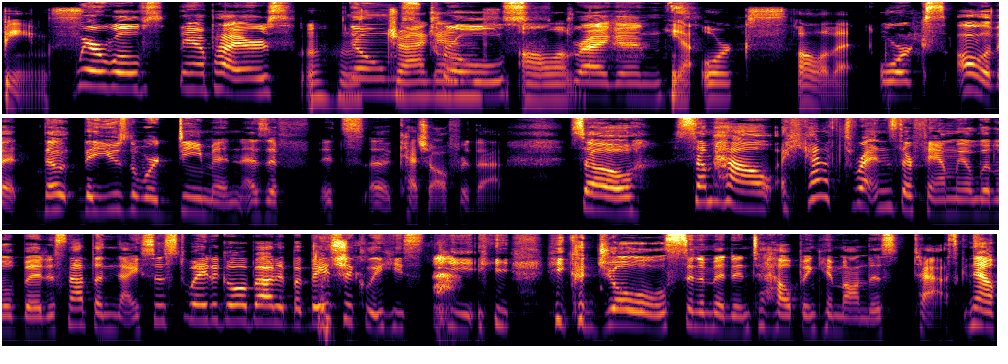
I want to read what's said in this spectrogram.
beings. Werewolves, vampires, Mhm. gnomes, Dragons, trolls, all of dragons. Yeah, orcs, all of it. orcs, all of it. Though they use the word demon as if it's a catch-all for that. So somehow he kind of threatens their family a little bit. It's not the nicest way to go about it, but basically he's he he he cajoles Cinnamon into helping him on this task. Now,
